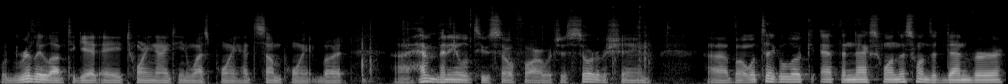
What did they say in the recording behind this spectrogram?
Would really love to get a 2019 West Point at some point, but I uh, haven't been able to so far, which is sort of a shame. Uh, but we'll take a look at the next one. This one's a Denver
